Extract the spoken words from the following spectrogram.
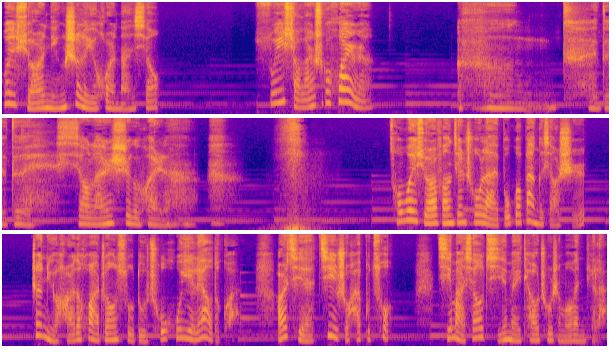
魏雪儿凝视了一会儿南萧，所以小兰是个坏人。嗯，对对对，小兰是个坏人。从魏雪儿房间出来不过半个小时，这女孩的化妆速度出乎意料的快，而且技术还不错，起码萧琪没挑出什么问题来。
